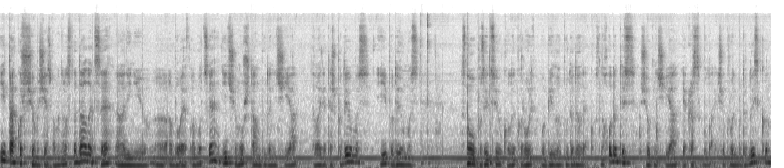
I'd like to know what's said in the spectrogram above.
І також, що ми ще з вами не розглядали, це е, лінію е, або F, або C, і чому ж там буде нічия. Давайте теж подивимось і подивимось знову позицію, коли король у білих буде далеко знаходитись, щоб нічия якраз була. Якщо король буде близько,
